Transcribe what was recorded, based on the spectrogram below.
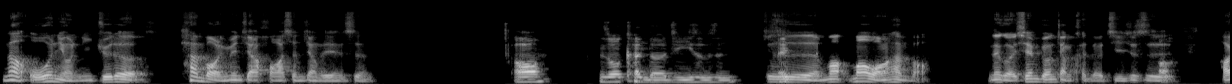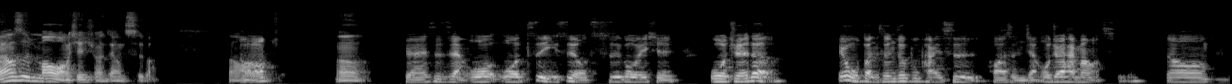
那我问你哦，你觉得汉堡里面加花生酱这件事，哦，你说肯德基是不是？就哎，是猫猫王汉堡，那个先不用讲肯德基，就是哦好像是猫王先喜欢这样吃吧？然后哦，嗯原来是这样。我我自己是有吃过一些，我觉得，因为我本身就不排斥花生酱，我觉得还蛮好吃的。然后嗯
